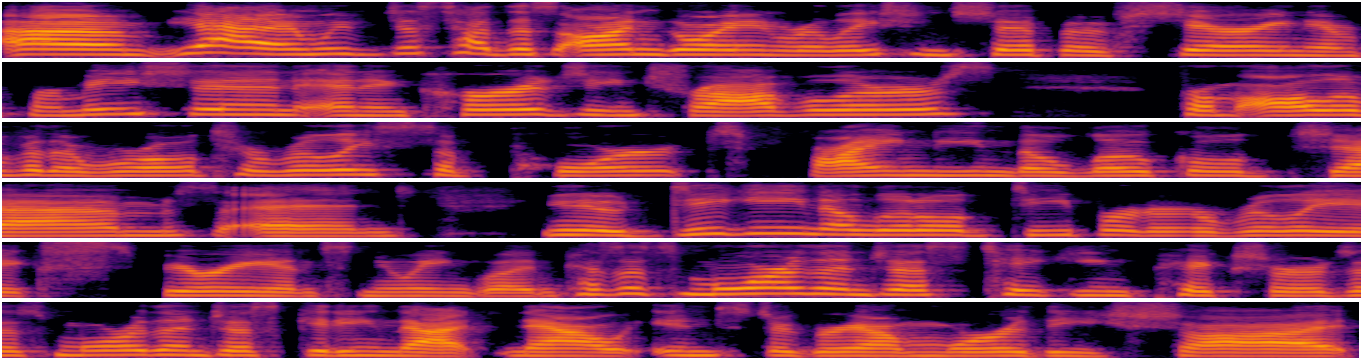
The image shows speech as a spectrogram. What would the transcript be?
um, yeah, and we've just had this ongoing relationship of sharing information and encouraging travelers from all over the world to really support finding the local gems and you know digging a little deeper to really experience new england. Because it's more than just taking pictures. It's more than just getting that now instagram worthy shot.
